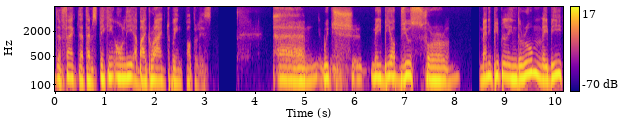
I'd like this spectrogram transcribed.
the fact that I'm speaking only about right-wing populism, um, which may be obvious for many people in the room, maybe,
